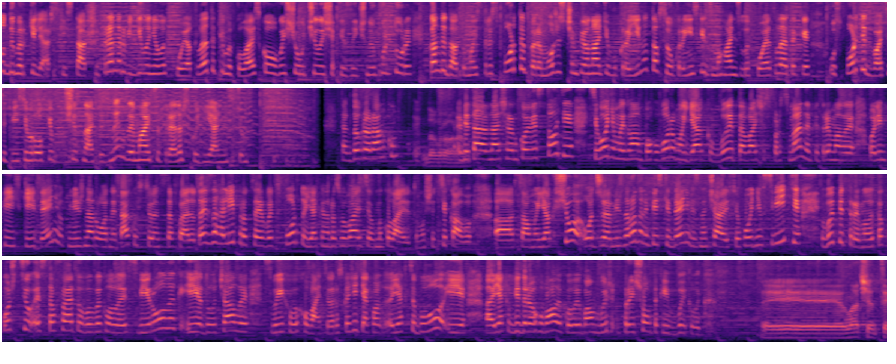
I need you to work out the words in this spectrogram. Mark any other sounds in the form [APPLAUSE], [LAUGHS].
Володимир Кілярський, старший тренер відділення легкої атлетики Миколаївського вищого училища фізичної культури, кандидат у майстри спорту, переможець чемпіонатів України та всеукраїнських змагань з легкої атлетики. У спорті 28 років, 16 з них займається тренерською діяльністю. Так, доброго ранку. Доброго ранку. Вітаю в нашій ранковій студії. Сьогодні ми з вами поговоримо, як ви та ваші спортсмени підтримали Олімпійський день, міжнародний, так ось цю естафету. Та й взагалі про цей вид спорту, як він розвивається в Миколаєві, тому що цікаво а, саме якщо. Отже, міжнародний олімпійський день відзначають сьогодні в світі. Ви підтримали також цю естафету. Ви виклали свій ролик і долучали своїх вихованців. Розкажіть, як як це було, і як відреагували, коли вам виш- прийшов такий виклик? Значить,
